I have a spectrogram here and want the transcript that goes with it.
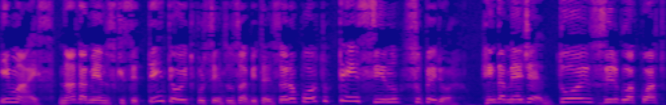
E mais, nada menos que 78% dos habitantes do aeroporto têm ensino superior. Renda média é 2,4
